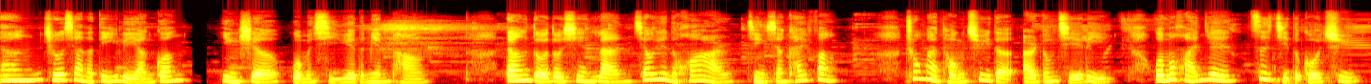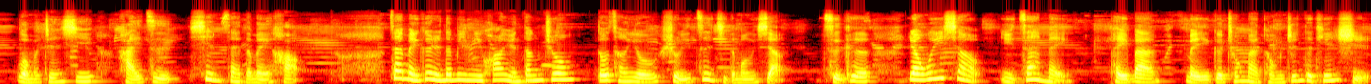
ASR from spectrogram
当初夏的第一缕阳光映射我们喜悦的面庞，当朵朵绚烂娇艳的花儿竞相开放，充满童趣的儿童节里，我们怀念自己的过去，我们珍惜孩子现在的美好。在每个人的秘密花园当中，都曾有属于自己的梦想。此刻，让微笑与赞美陪伴每一个充满童真的天使，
